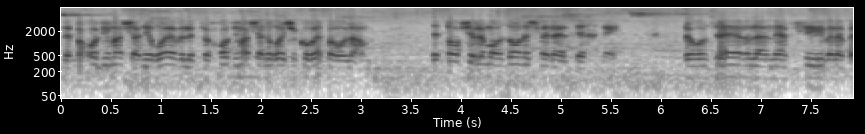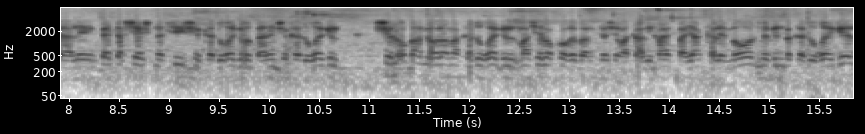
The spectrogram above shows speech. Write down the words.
לפחות ממה שאני רואה ולפחות ממה שאני רואה שקורה בעולם. זה טוב שלמועדון יש מנהל טכני, ועוזר לנשיא ולבעלים, בטח שיש נשיא של כדורגל או בעלים של כדורגל שלא בא מעולם הכדורגל, מה שלא קורה במקרה של מכבי חיפה, ינקלה מאוד מבין בכדורגל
